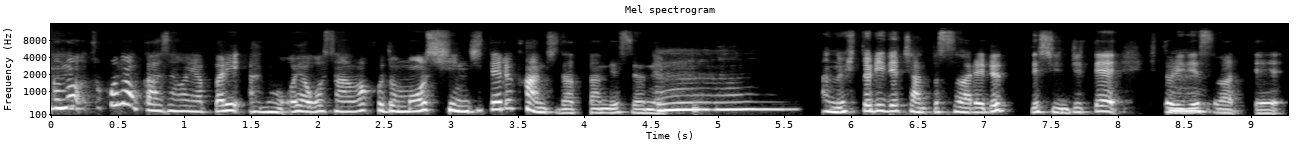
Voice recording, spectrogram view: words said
そのそこのお母さんはやっぱりあの親御さんは子供を信じてる感じだったんですよね。あの一人でちゃんと座れるって信じて一人で座って、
